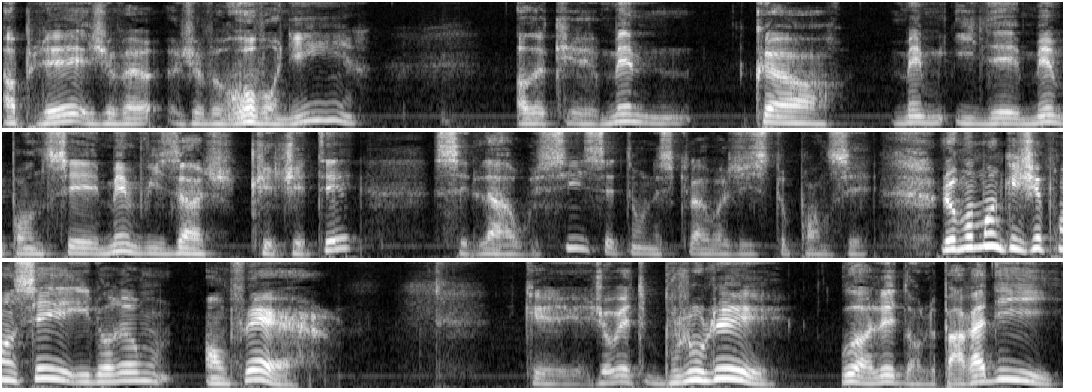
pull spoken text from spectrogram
appelé je veux, je veux revenir avec euh, même cœur, même idée, même pensée, même visage que j'étais, c'est là aussi, c'est un esclavagiste pensée. Le moment que j'ai pensé, il aurait un enfer, que je vais être brûlé ou aller dans le paradis.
